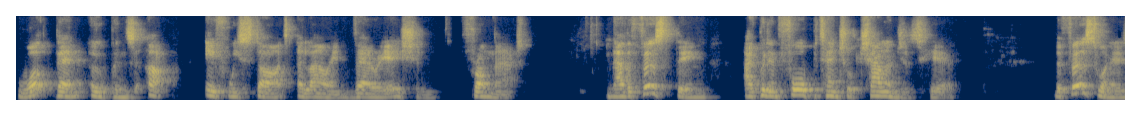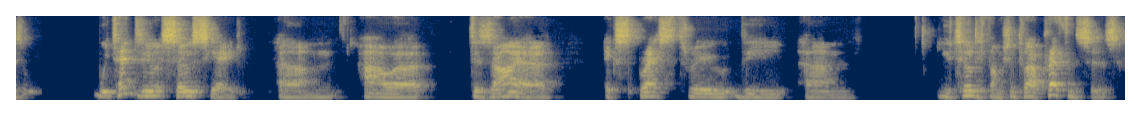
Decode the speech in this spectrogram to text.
what then opens up if we start allowing variation from that? Now, the first thing I put in four potential challenges here. The first one is we tend to associate um, our desire expressed through the um, utility function to our preferences,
